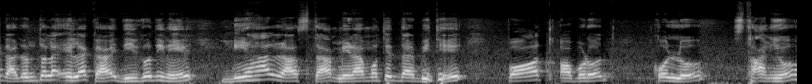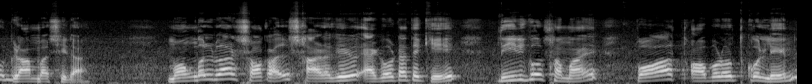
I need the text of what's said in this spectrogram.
গাজনতলা এলাকায় দীর্ঘদিনের বেহাল রাস্তা মেরামতের দাবিতে পথ অবরোধ করল স্থানীয় গ্রামবাসীরা। মঙ্গলবার সকাল সাড়ে এগারোটা থেকে দীর্ঘ সময় পথ অবরোধ করলেন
